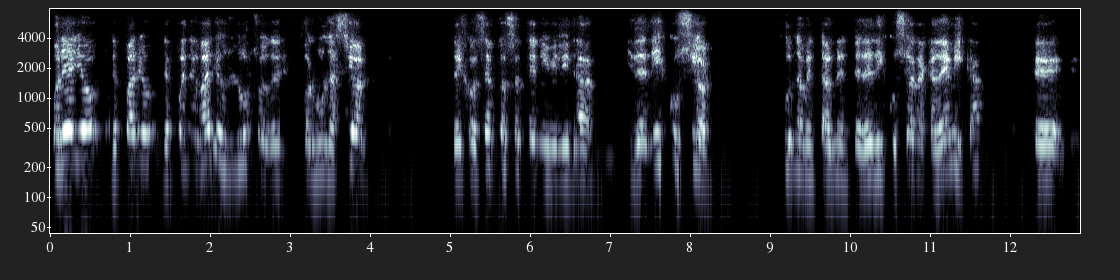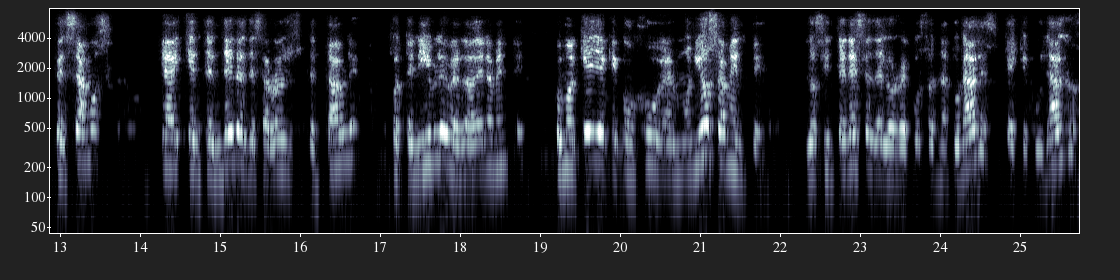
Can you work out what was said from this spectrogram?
Por ello, después de varios luchos de formulación del concepto de sostenibilidad y de discusión, fundamentalmente de discusión académica, eh, pensamos que hay que entender el desarrollo sustentable, sostenible verdaderamente, como aquella que conjuga armoniosamente los intereses de los recursos naturales, que hay que cuidarlos,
